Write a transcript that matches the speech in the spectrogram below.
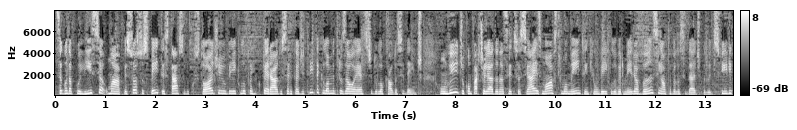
Segundo a polícia, uma pessoa suspeita está sob custódia e o veículo foi recuperado cerca de 30 quilômetros a oeste do local do acidente. Um vídeo compartilhado nas redes sociais mostra o momento em que um veículo vermelho avança em alta velocidade pelo desfile,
